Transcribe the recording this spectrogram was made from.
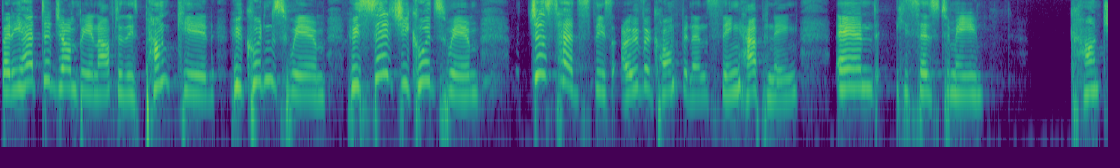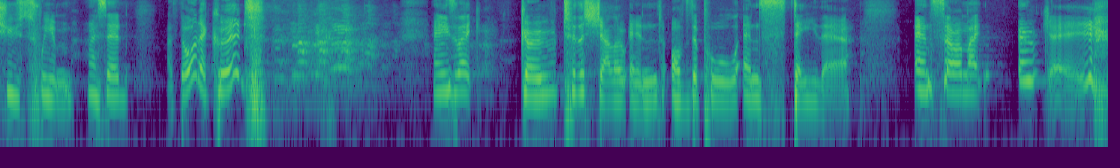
but he had to jump in after this punk kid who couldn't swim, who said she could swim, just had this overconfidence thing happening. And he says to me, Can't you swim? And I said, I thought I could. and he's like, Go to the shallow end of the pool and stay there. And so I'm like, Okay.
